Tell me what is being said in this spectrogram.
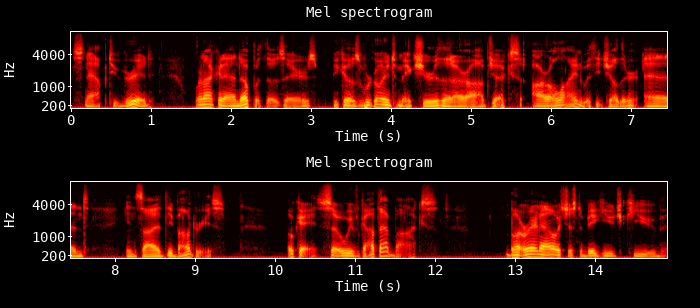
snap to grid, we're not going to end up with those errors because we're going to make sure that our objects are aligned with each other and inside the boundaries. Okay, so we've got that box. But right now it's just a big huge cube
